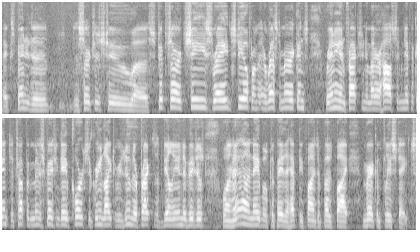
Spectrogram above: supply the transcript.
expanded the, the searches to uh, strip search, seize, raid, steal from and arrest Americans for any infraction, no matter how significant. The Trump administration gave courts the green light to resume their practice of dealing with individuals who are unable to pay the hefty fines imposed by American police states.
